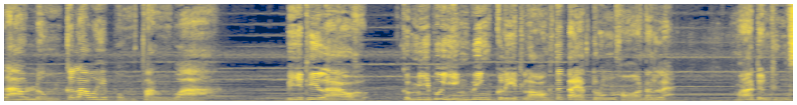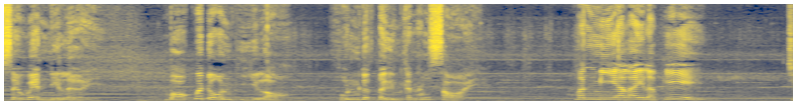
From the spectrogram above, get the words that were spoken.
แล้วลุงก็เล่าให้ผมฟังว่า ปีที่แล้วอะก็มีผู้หญิงวิ่งกรีดร้องตั้งแต่ตรงหอนั่นแหละ มาจนถึงเซเว่นนี่เลย บอกว่าโดนผีหลอก คนก็ตื่นกันทั้งซอย มันมีอะไรเหรอพี่ จ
